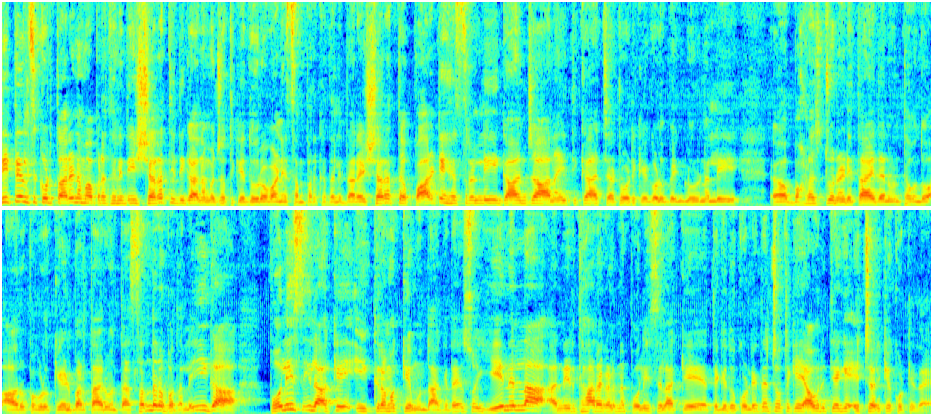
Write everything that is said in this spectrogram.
ಡೀಟೇಲ್ಸ್ ಕೊಡ್ತಾರೆ ನಮ್ಮ ಪ್ರತಿನಿಧಿ ಶರತ್ ಇದೀಗ ನಮ್ಮ ಜೊತೆಗೆ ದೂರವಾಣಿ ಸಂಪರ್ಕದಲ್ಲಿದ್ದಾರೆ. ಶರತ್, ಪಾರ್ಟಿ ಹೆಸರಲ್ಲಿ ಗಾಂಜಾ ಅನೈತಿಕ ಚಟುವಟಿಕೆಗಳು ಬೆಂಗಳೂರಿನಲ್ಲಿ ಬಹಳಷ್ಟು ನಡೀತಾ ಇದೆ ಅನ್ನುವಂಥ ಒಂದು ಆರೋಪಗಳು ಕೇಳ್ಬರ್ತಾ ಇರುವಂತಹ ಸಂದರ್ಭದಲ್ಲಿ ಈಗ ಪೊಲೀಸ್ ಇಲಾಖೆ ಈ ಕ್ರಮಕ್ಕೆ ಮುಂದಾಗಿದೆ. ಸೊ ಏನೆಲ್ಲ ನಿರ್ಧಾರಗಳನ್ನು ಪೊಲೀಸ್ ಇಲಾಖೆ ತೆಗೆದುಕೊಂಡಿದೆ, ಜೊತೆಗೆ ಯಾವ ರೀತಿಯಾಗಿ ಎಚ್ಚರಿಕೆ ಕೊಟ್ಟಿದೆ?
